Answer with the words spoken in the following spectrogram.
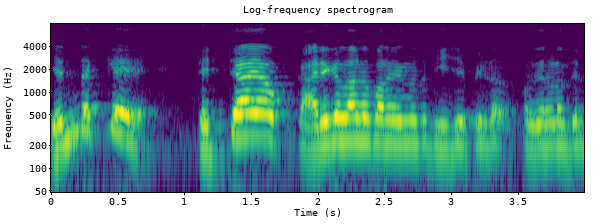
എന്തൊക്കെ തെറ്റായ കാര്യങ്ങളാണ് പറയുന്നത് ബി ജെ പിയുടെ പ്രചരണത്തിൽ?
